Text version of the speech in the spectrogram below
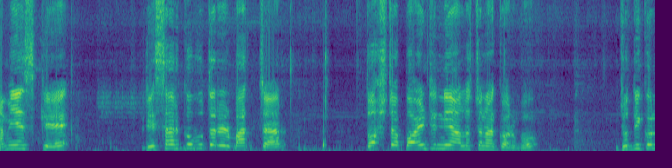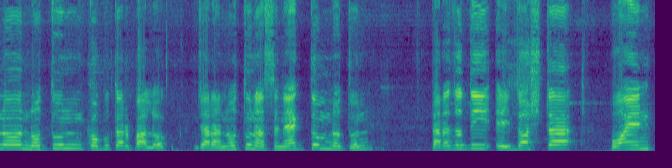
আমি আজকে রেসার কবুতরের বাচ্চার দশটা পয়েন্ট নিয়ে আলোচনা করব। যদি কোনো নতুন কবুতর পালক, যারা নতুন আছেন, একদম নতুন, তারা যদি এই দশটা পয়েন্ট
